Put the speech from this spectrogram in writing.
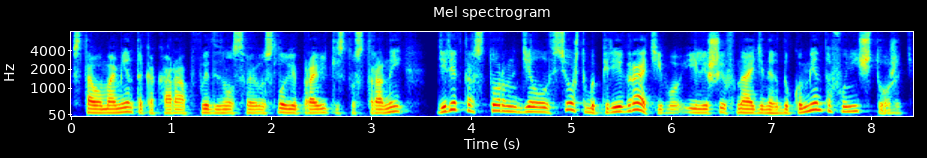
С того момента, как араб выдвинул свои условия правительству страны, директор Сторн делал все, чтобы переиграть его и, лишив найденных документов, уничтожить.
